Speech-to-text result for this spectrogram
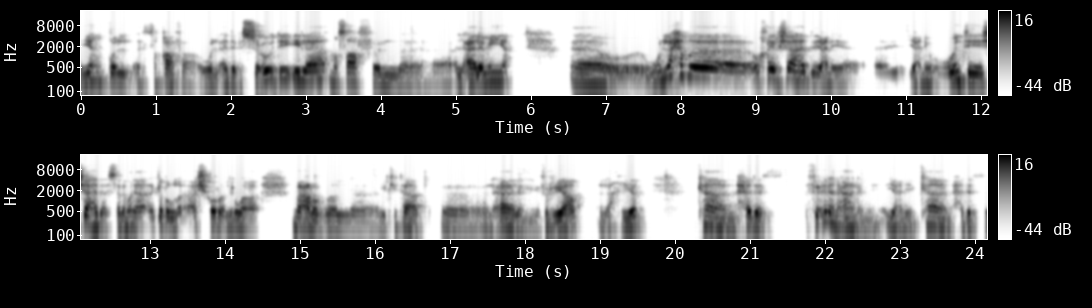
ينقل الثقافة والأدب السعودي إلى مصاف العالمية. ونلاحظ وخير شاهد يعني يعني وانت شاهده أستاذة منى قبل أشهر اللي هو معرض الكتاب العالمي في الرياض الأخير. كان حدث فعلا عالمي يعني كان حدث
